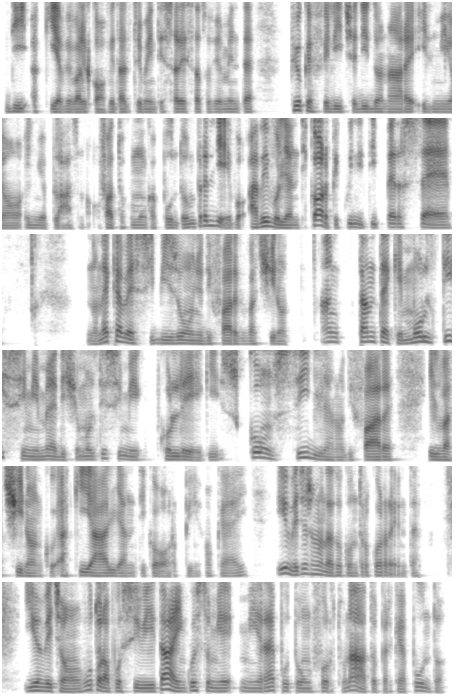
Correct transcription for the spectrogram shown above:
di a chi aveva il Covid, altrimenti sarei stato ovviamente più che felice di donare il mio, il mio plasma. Ho fatto comunque appunto un prelievo, avevo gli anticorpi, quindi di per sé non è che avessi bisogno di fare il vaccino, An- tant'è che moltissimi medici, moltissimi colleghi sconsigliano di fare il vaccino anco- a chi ha gli anticorpi, ok? Io invece sono andato controcorrente. Io invece ho avuto la possibilità e in questo mi, mi reputo un fortunato perché appunto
